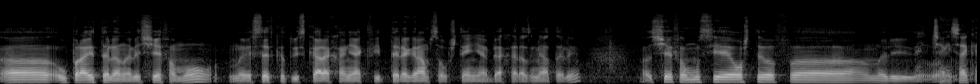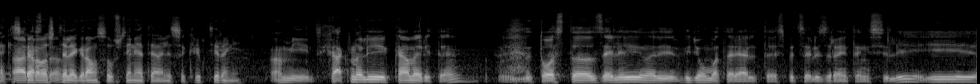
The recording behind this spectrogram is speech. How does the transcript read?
А, управителя, нали, шефа му, нали, след като изкараха някакви телеграм съобщения, бяха размятали. Шефа му си е още в а, нали, Чакай сега, как ареста. изкарваш телеграм съобщения, те нали са криптирани? Ами, хакнали камерите, т.е. взели нали, видеоматериалите, специализираните ни сили и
